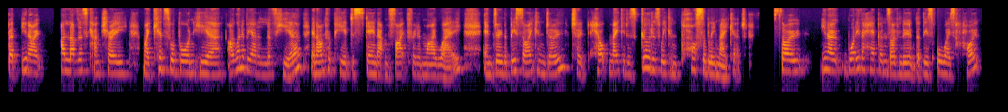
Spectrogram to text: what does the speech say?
But you know, I love this country. My kids were born here. I want to be able to live here, and I'm prepared to stand up and fight for it in my way and do the best I can do to help make it as good as we can possibly make it. So, you know, whatever happens, I've learned that there's always hope.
